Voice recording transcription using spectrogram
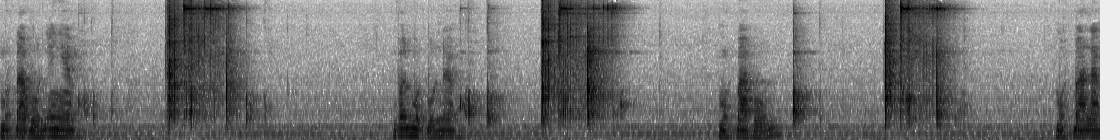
134 anh em. Vẫn 145 134 135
